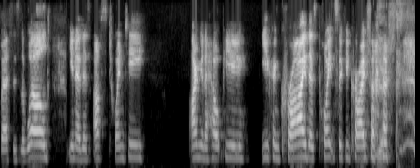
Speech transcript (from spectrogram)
versus the world. You know, there's us twenty. I'm going to help you. You can cry. There's points if you cry first. Yeah.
